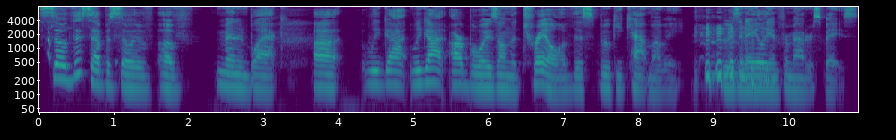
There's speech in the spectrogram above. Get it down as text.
so this episode of, of Men in Black, uh, we got we got our boys on the trail of this spooky cat mummy, who's an alien from outer space,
